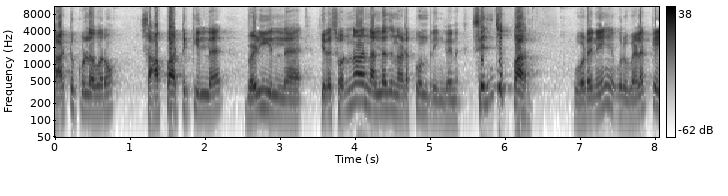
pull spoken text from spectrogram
காட்டுக்குள்ள வரும். சாப்பாட்டுக்கு இல்லை வழி இல்லை. இதை சொன்னா நல்லது நடக்கும்ன்றீங்களேன்னு. செஞ்சு பார். உடனே ஒரு விளக்கை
